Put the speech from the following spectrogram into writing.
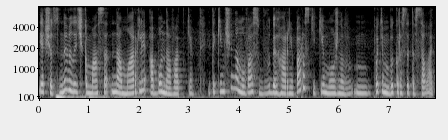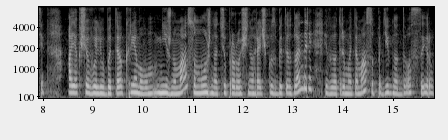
якщо це невеличка маса, на марлі або на ватки. І таким чином у вас буде гарні паростки, які можна потім використати в салаті. А якщо ви любите кремову ніжну масу, можна цю пророщену гречку збити в блендері, і ви отримаєте масу подібну до сиру.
